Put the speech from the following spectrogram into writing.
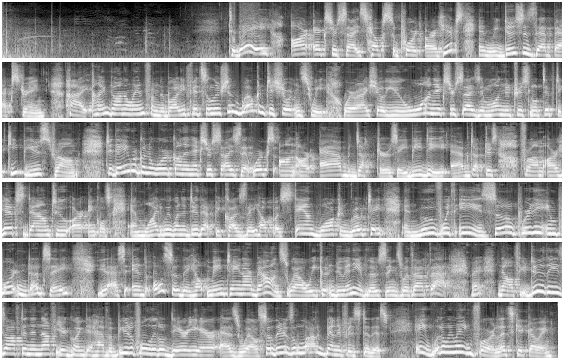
Today, our exercise helps support our hips and reduces that back strain. Hi, I'm Donna Lynn from the Body Fit Solution. Welcome to Short and Sweet, where I show you one exercise and one nutritional tip to keep you strong. Today, we're going to work on an exercise that works on our abductors, ABD, abductors, from our hips down to our ankles. And why do we want to do that? Because they help us stand, walk, and rotate and move with ease. So pretty important, I'd say. Yes, and also they help maintain our balance. Well, we couldn't do any of those things without that, right? Now, if you do these often enough, you're going to have a beautiful little derriere as well. So there's a lot of benefits to this. Hey, what are we waiting for? Let's get going.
